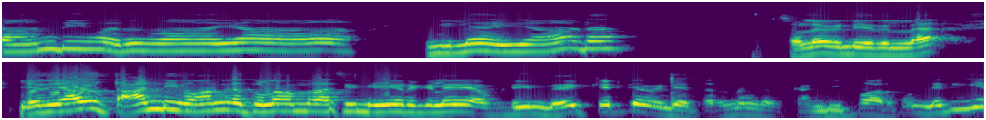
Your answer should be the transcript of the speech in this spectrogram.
தாண்டி வருவாயா? விளையாட சொல்ல வேண்டியதில்லை. எதையாவது தாண்டி வாங்க துலாம் ராசி நேயர்களே அப்படின்னு கேட்க வேண்டிய தருணங்கள் கண்டிப்பா இருக்கும். நிறைய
